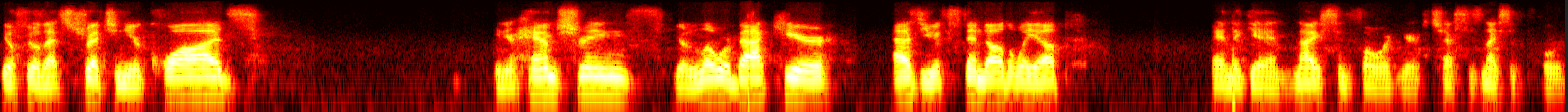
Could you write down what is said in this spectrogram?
You'll feel that stretch in your quads, in your hamstrings, your lower back here as you extend all the way up. And again, nice and forward here. Chest is nice and forward.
